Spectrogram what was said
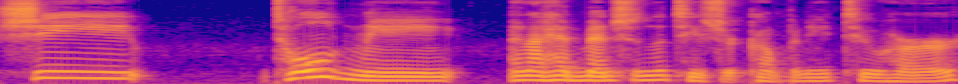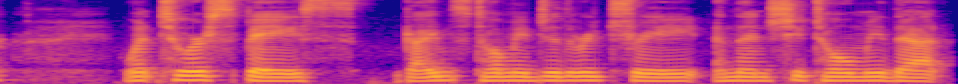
she told me, and I had mentioned the t shirt company to her, went to her space. Guidance told me to do the retreat, and then she told me that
